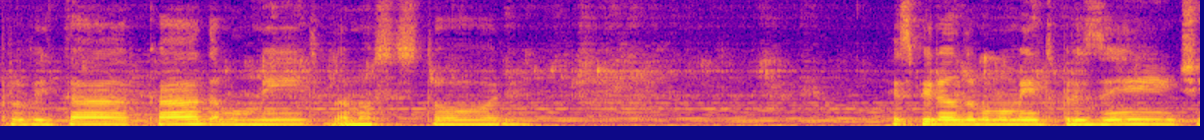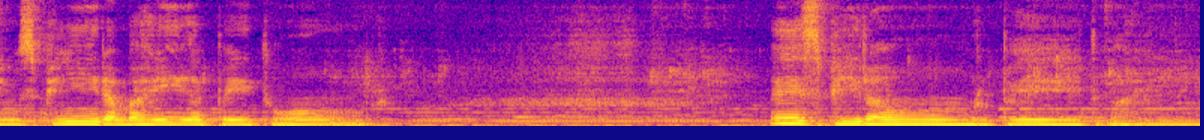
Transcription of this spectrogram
Aproveitar cada momento da nossa história, respirando no momento presente, inspira barriga, peito, ombro, expira ombro, peito, barriga.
